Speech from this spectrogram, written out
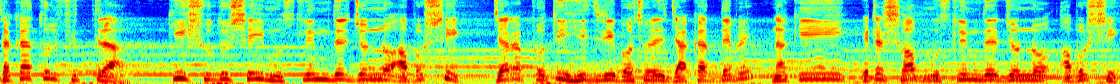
জাকাতুল ফিতরা কি শুধু সেই মুসলিমদের জন্য আবশ্যিক, যারা প্রতি হিজরি বছরে জাকাত দেবে, নাকি এটা সব মুসলিমদের জন্য আবশ্যিক?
